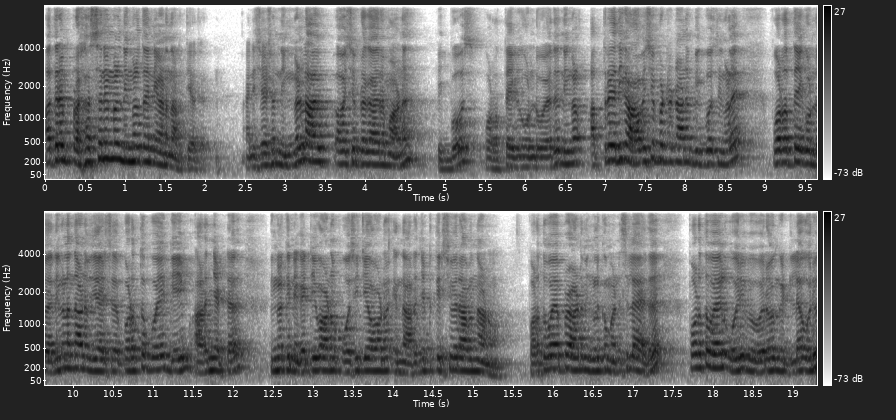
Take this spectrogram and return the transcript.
അത്തരം പ്രഹസനങ്ങൾ നിങ്ങൾ തന്നെയാണ് നടത്തിയത്. അതിനുശേഷം നിങ്ങളുടെ ആവശ്യപ്രകാരമാണ് ബിഗ് ബോസ് പുറത്തേക്ക് കൊണ്ടുപോയത്. നിങ്ങൾ അത്രയധികം ആവശ്യപ്പെട്ടിട്ടാണ് ബിഗ് ബോസ് നിങ്ങളെ പുറത്തേക്ക് കൊണ്ടുപോയത്. നിങ്ങൾ എന്താണ് വിചാരിച്ചത്? പുറത്ത് പോയി ഗെയിം അറിഞ്ഞിട്ട് നിങ്ങൾക്ക് നെഗറ്റീവാണോ പോസിറ്റീവാണോ എന്ന് അറിഞ്ഞിട്ട് തിരിച്ചു വരാമെന്നാണോ? പുറത്തു പോയപ്പോഴാണ് നിങ്ങൾക്ക് മനസ്സിലായത് പുറത്തു പോയാൽ ഒരു വിവരവും കിട്ടില്ല ഒരു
